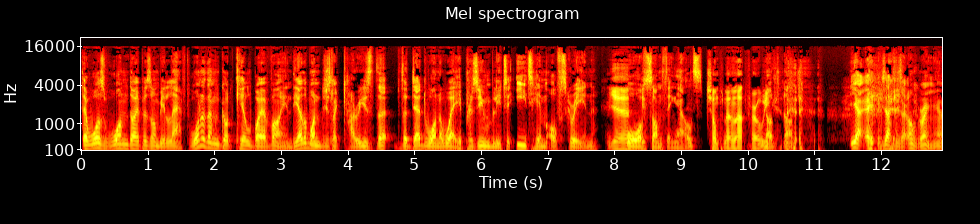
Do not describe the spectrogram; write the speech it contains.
There was one diaper zombie left. One of them got killed by a vine. The other one just like carries the, the dead one away, presumably to eat him off screen Yeah. or something else. chomping on that for a week. Nudge, nudge. yeah, exactly. He's like, oh, great. Yeah,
